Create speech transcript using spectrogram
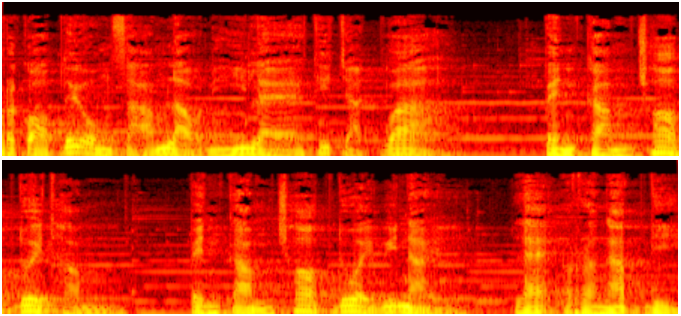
ประกอบด้วยองค์สามเหล่านี้แลที่จัดว่า เป็นกรรมชอบด้วยธรรม เป็นกรรมชอบด้วยวินัย และระงับดี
